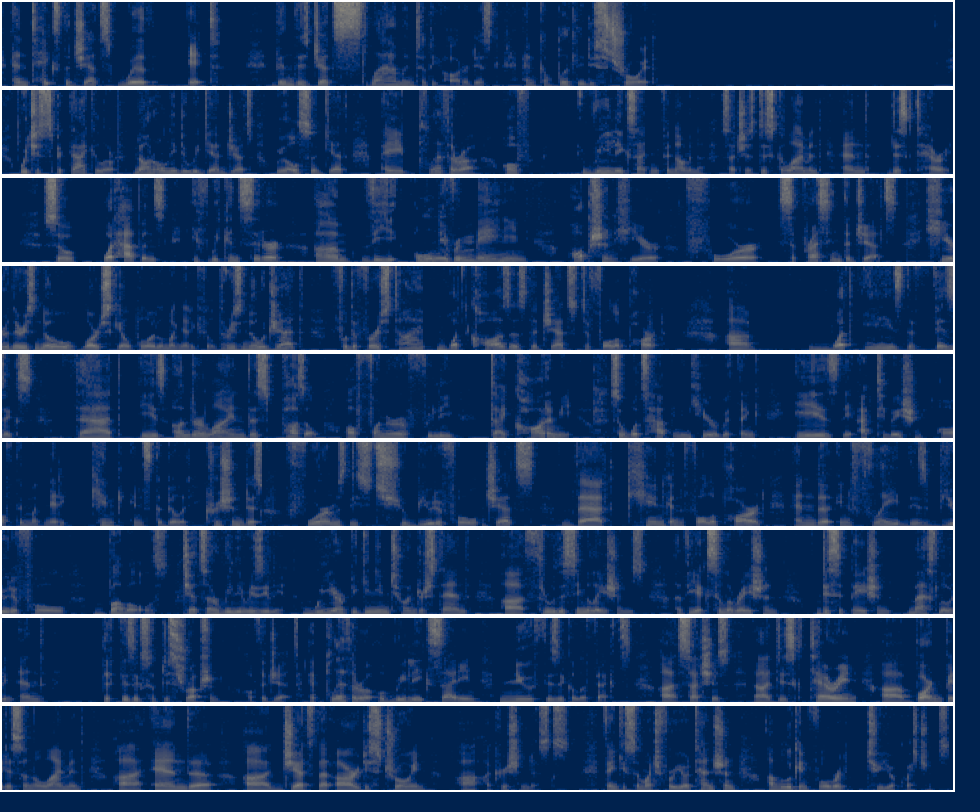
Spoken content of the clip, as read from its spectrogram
and takes the jets with it then these jets slam into the outer disk and completely destroy it. Which is spectacular. Not only do we get jets, we also get a plethora of really exciting phenomena such as disk alignment and disk tearing. So what happens if we consider um, the only remaining option here for suppressing the jets. Here there is no large-scale poloidal magnetic field. There is no jet for the first time. What causes the jets to fall apart? Uh, what is the physics that is underlying this puzzle of Fanaroff-Riley dichotomy? So what's happening here, we think, is the activation of the magnetic kink instability. Accretion disk forms these two beautiful jets that kink and fall apart and uh, inflate these beautiful bubbles. Jets are really resilient. We are beginning to understand uh, through the simulations uh, the acceleration, dissipation, mass loading, and the physics of disruption of the jets. A plethora of really exciting new physical effects, uh, such as uh, disk tearing, uh, Bardeen-Petterson alignment, and jets that are destroying accretion disks. Thank you so much for your attention. I'm looking forward to your questions.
